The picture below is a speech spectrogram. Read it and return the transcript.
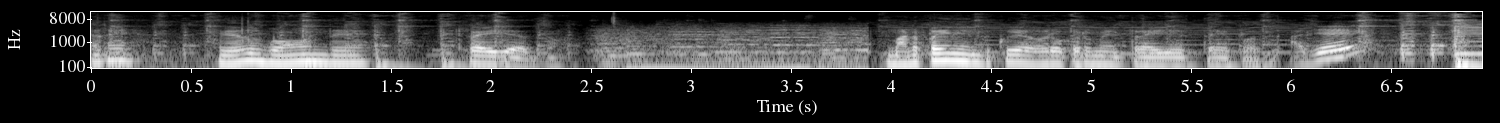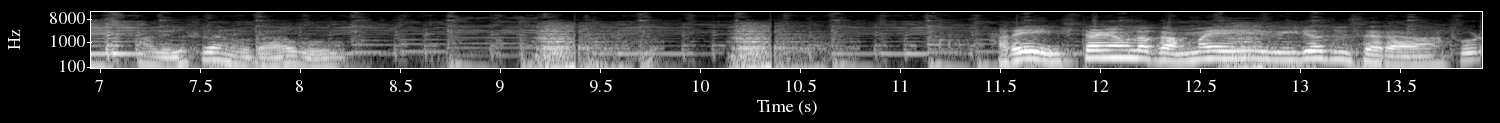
అరే ఏదో బాగుంది. ట్రై చేద్దాం. మన పైన ఎందుకు ఎవరొకరు మేము ట్రై చేస్తే అయిపోతుంది అజయ్! నాకు తెలుసురా నువ్వు రావు. అరే ఇన్స్టాగ్రామ్లో ఒక అమ్మాయి వీడియో చూసారా?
